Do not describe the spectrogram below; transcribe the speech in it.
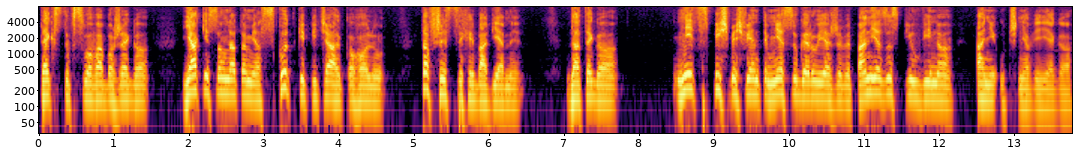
tekstów Słowa Bożego. Jakie są natomiast skutki picia alkoholu, to wszyscy chyba wiemy. Dlatego nic w Piśmie Świętym nie sugeruje, żeby Pan Jezus pił wino, ani uczniowie Jego.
